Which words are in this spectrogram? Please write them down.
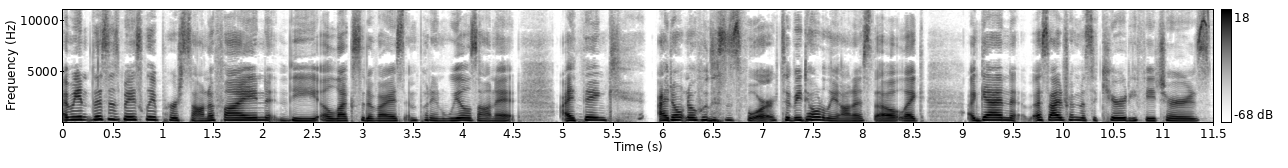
I mean, this is basically personifying the Alexa device and putting wheels on it. I think, I don't know who this is for, to be totally honest though. Like, again, aside from the security features,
